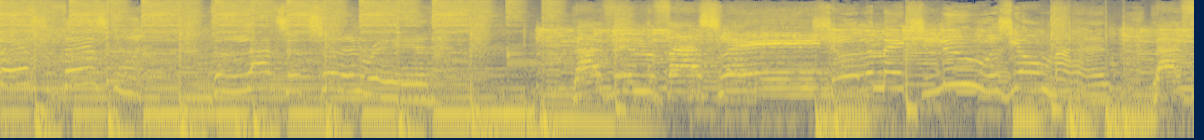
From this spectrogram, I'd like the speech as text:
faster, faster, the lights are turning red. Life in the fast lane surely makes you lose your mind. Life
